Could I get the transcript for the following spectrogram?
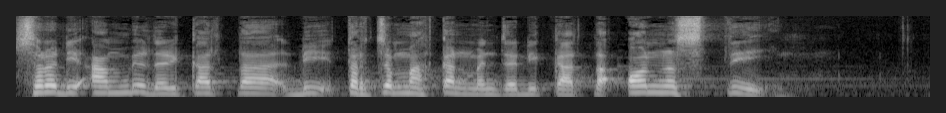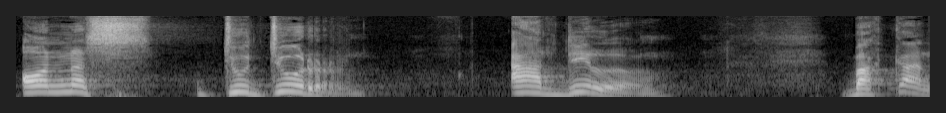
sudah diambil dari kata, diterjemahkan menjadi kata honesty. Honest, jujur, adil. Bahkan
